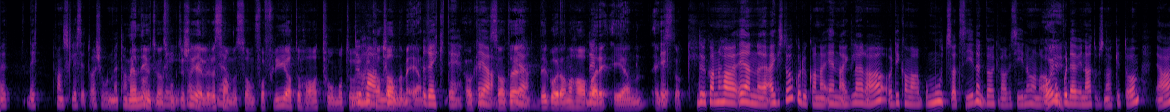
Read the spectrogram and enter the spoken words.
et vanskelig situasjon. med tanke Men i utgangspunktet så gjelder det samme som for fly, at du har to motorer. Du Du, kan to. lande med én. Riktig. Okay, ja. Så det, ja. det går an å ha bare bare én eggstokk. Du kan ha én eggstokk og du kan ha én eggleder. og De kan være på motsatt side. De bør ikke være ved siden av hverandre. Oi. Apropos det vi nettopp snakket om. Ja.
